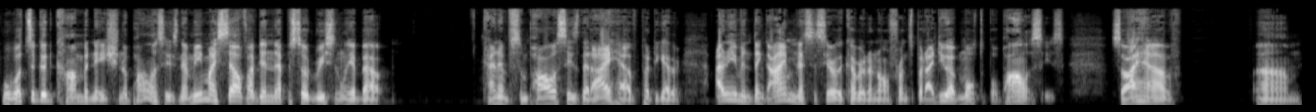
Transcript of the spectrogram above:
Well, what's a good combination of policies? Now, me myself, I've done an episode recently about kind of some policies that I have put together. I don't even think I'm necessarily covered on all fronts, but I do have multiple policies. So I have, um,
